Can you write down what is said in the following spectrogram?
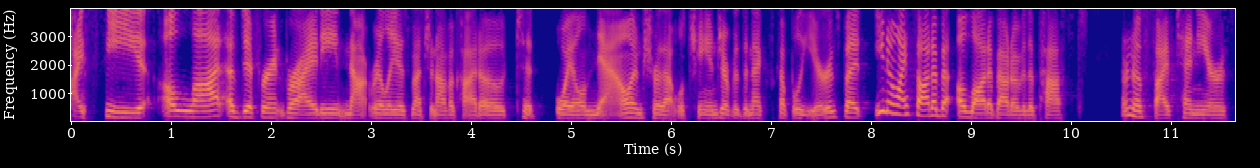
I see a lot of different variety, not really as much an avocado to oil now. I'm sure that will change over the next couple of years. But, you know, I thought about a lot about over the past I don't know, five, ten years.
